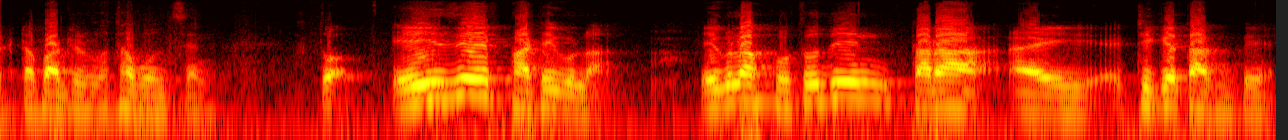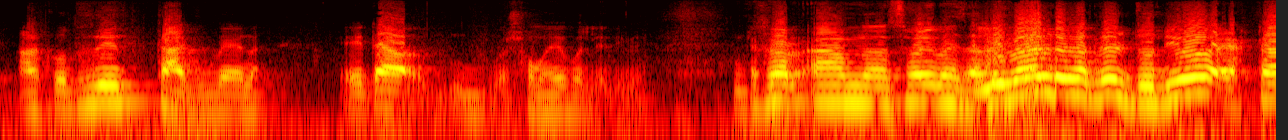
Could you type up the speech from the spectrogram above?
একটা পার্টির কথা বলছেন। তো এই যে পার্টিগুলা, এগুলা কতদিন তারা এই টিকে থাকবে আর কতদিন থাকবে না, এটা সময় বলে দিবে। এখন সরি ভাই লিবারেল ডেমোক্রেট যদিও একটা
